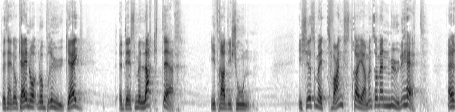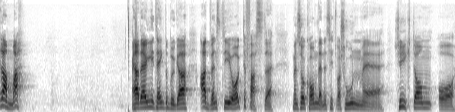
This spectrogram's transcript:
Så jeg tenkte ok, nå, nå bruker jeg det som er lagt der i tradisjonen. Ikke som ei tvangstrøye, men som en mulighet, ei ramme. Jeg hadde egentlig tenkt å bruke adventstida òg til faste, men så kom denne situasjonen med sykdom, og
